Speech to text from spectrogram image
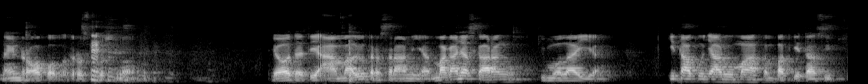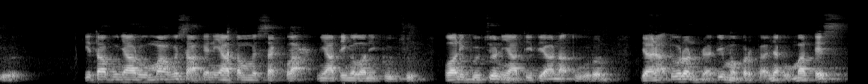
Nain rokok terus terus no. Ya, jadi amal itu terserah niat. Makanya sekarang dimulai ya. Kita punya rumah tempat kita sujud. Kita punya rumah wis sakit niatem wis lah, niati ngeloni bojo. Ngeloni bojo niati di anak turun. Ya anak turun berarti memperbanyak umat is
